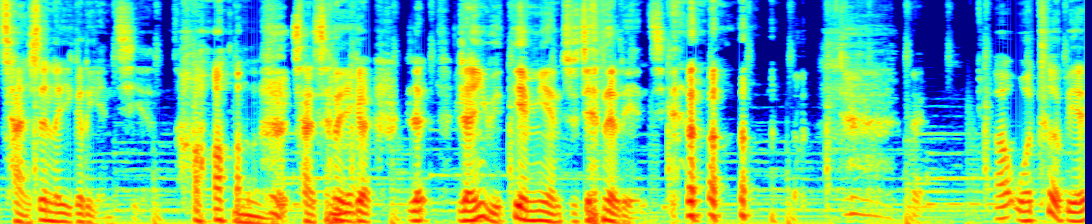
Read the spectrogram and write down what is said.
产生了一个连接，嗯、产生了一个人、嗯、人与店面之间的连接。对，呃，我特别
